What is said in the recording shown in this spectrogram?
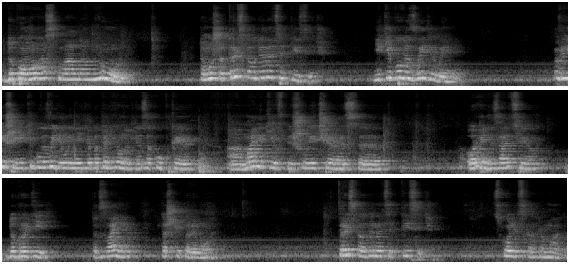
допомога склала нуль. Тому що 311 тисяч, які були виділені, вірніше, які були виділені для батальйону для закупки мавіків, пішли через е, організацію добродій, так звані пташки перемоги. 311 тисяч Сколівська громада.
